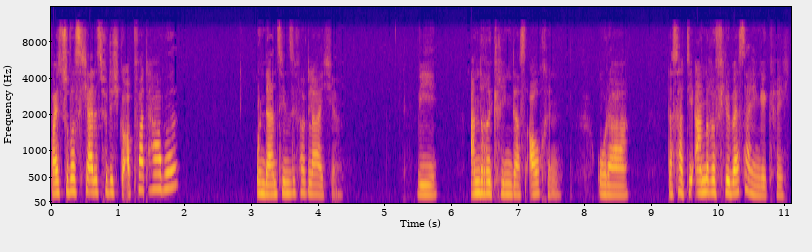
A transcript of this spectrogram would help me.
weißt du, was ich alles für dich geopfert habe? Und dann ziehen sie Vergleiche. Wie andere kriegen das auch hin. Oder das hat die andere viel besser hingekriegt.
